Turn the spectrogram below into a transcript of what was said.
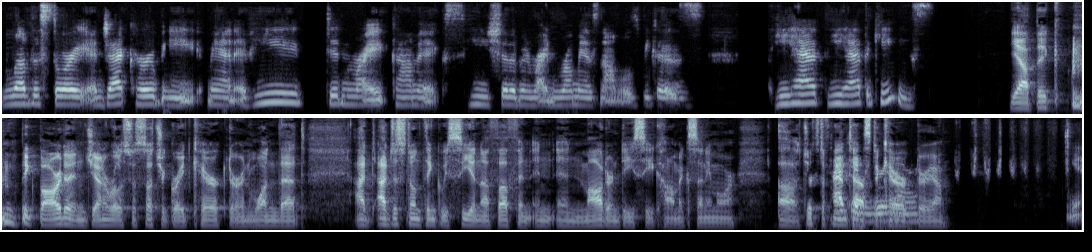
love the story. And Jack Kirby, man, if he didn't write comics, he should have been writing romance novels because he had he had the keys. Yeah, big Big Barda in general is just such a great character and one that I, I just don't think we see enough of in, in, in modern DC comics anymore. Uh, just a fantastic character, yeah. Yeah.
